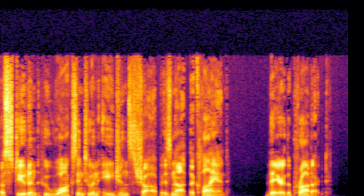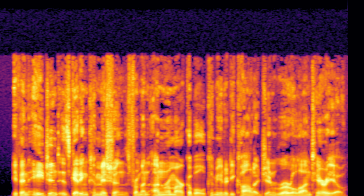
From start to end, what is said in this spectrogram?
A student who walks into an agent's shop is not the client, they are the product. If an agent is getting commissions from an unremarkable community college in rural Ontario,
